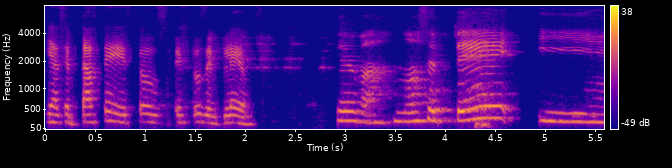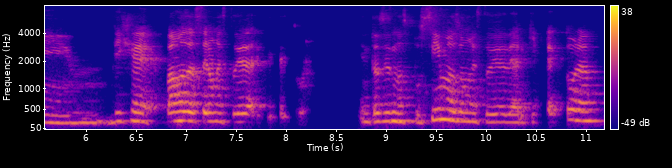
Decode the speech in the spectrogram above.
¿Y aceptaste estos, estos empleos? ¿Qué va? No acepté y dije, vamos a hacer un estudio de arquitectura. Entonces nos pusimos un estudio de arquitectura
